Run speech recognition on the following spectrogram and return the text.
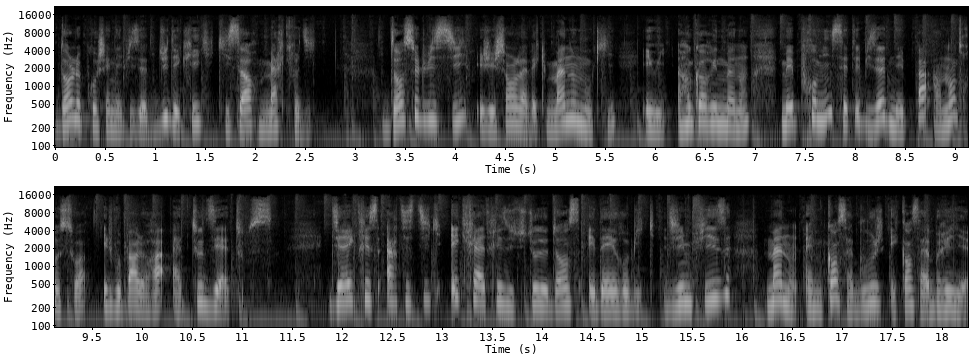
dans le prochain épisode du déclic qui sort mercredi. Dans celui-ci, j'échange avec Manon Mouki, et oui, encore une Manon, mais promis, cet épisode n'est pas un entre-soi, il vous parlera à toutes et à tous. Directrice artistique et créatrice du studio de danse et d'aérobic Jim Fizz, Manon aime quand ça bouge et quand ça brille.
